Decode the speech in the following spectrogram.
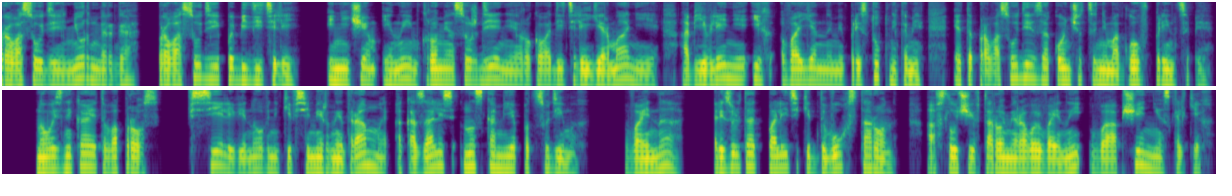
Правосудие Нюрнберга – правосудие победителей, и ничем иным, кроме осуждения руководителей Германии, объявления их военными преступниками, это правосудие закончиться не могло в принципе. Но возникает вопрос, все ли виновники всемирной драмы оказались на скамье подсудимых? Война – результат политики двух сторон, а в случае Второй мировой войны вообще нескольких.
